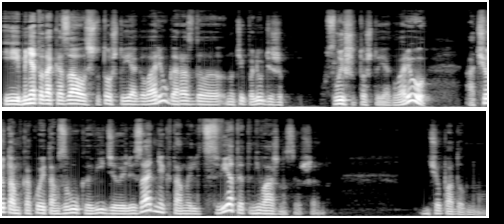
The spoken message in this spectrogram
и мне тогда казалось, что то, что я говорю, гораздо, ну, типа, люди же слышат то, что я говорю, а что там, какой там звук, видео или задник, там, или цвет, это не важно совершенно. Ничего подобного.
